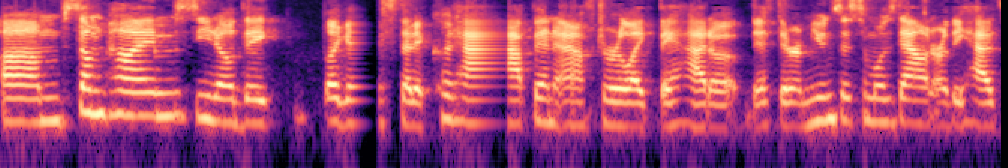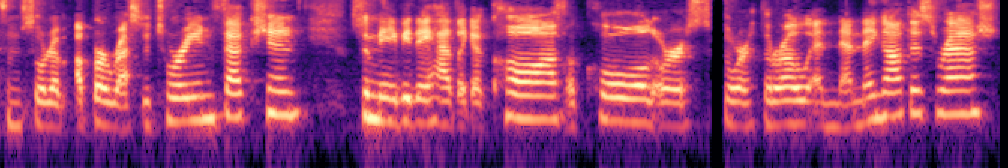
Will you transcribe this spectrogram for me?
Um, sometimes, you know, they, like I said, it could happen after like they had a, if their immune system was down or they had some sort of upper respiratory infection. So maybe they had like a cough, a cold, or a sore throat, and then they got this rash.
